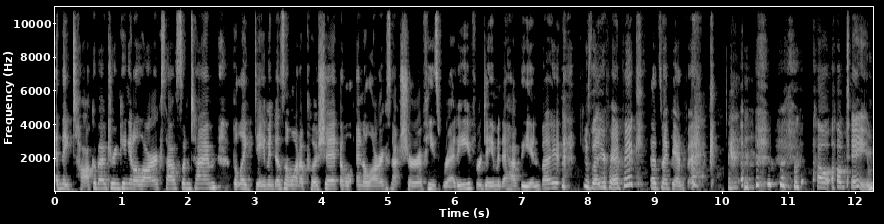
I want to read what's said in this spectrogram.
and they talk about drinking at Alaric's house sometime, but like Damon doesn't want to push it, and Alaric's not sure if he's ready for Damon to have the invite. Is that your fanfic? That's my fanfic. how how tame.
